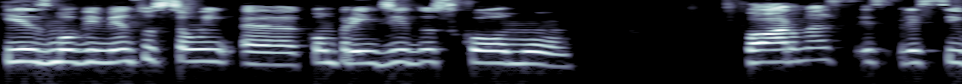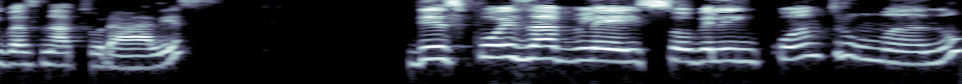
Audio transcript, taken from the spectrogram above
que os movimentos são uh, compreendidos como formas expressivas naturais. Depois falei sobre o encontro humano.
